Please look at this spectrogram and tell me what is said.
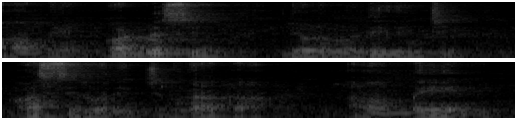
ఆమెన్. God bless you. దేవుడు దీవించి ఆశీర్వదించును గాక ఆమెన్.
